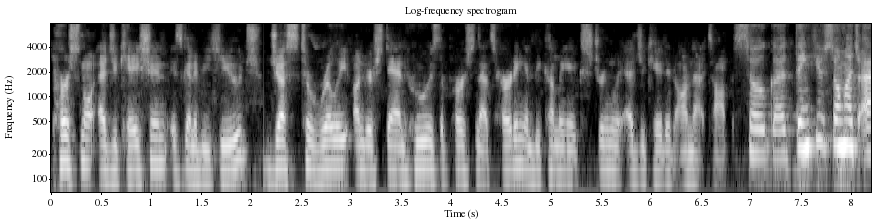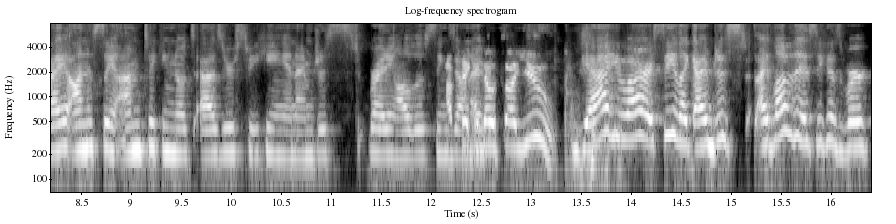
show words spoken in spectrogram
personal education is going to be huge just to really understand who is the person that's hurting and becoming extremely educated on that topic. So good. Thank you so much. I honestly, I'm taking notes as you're speaking and I'm just writing all those things I'm down. taking I, notes on you. yeah, you are. See, like I'm just, I love this because we're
